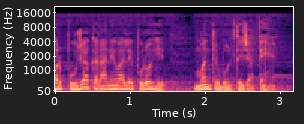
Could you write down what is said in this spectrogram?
और पूजा कराने वाले पुरोहित मंत्र बोलते जाते हैं।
